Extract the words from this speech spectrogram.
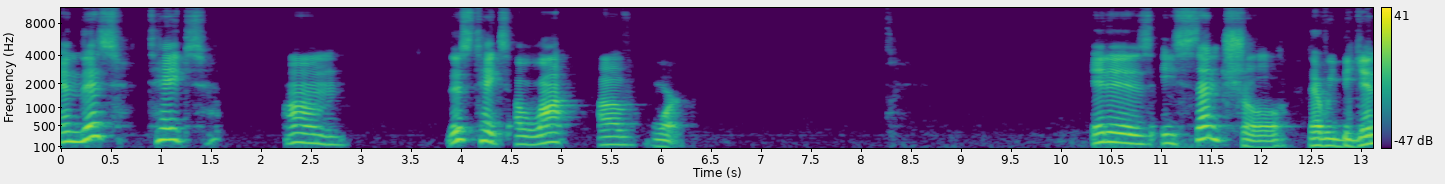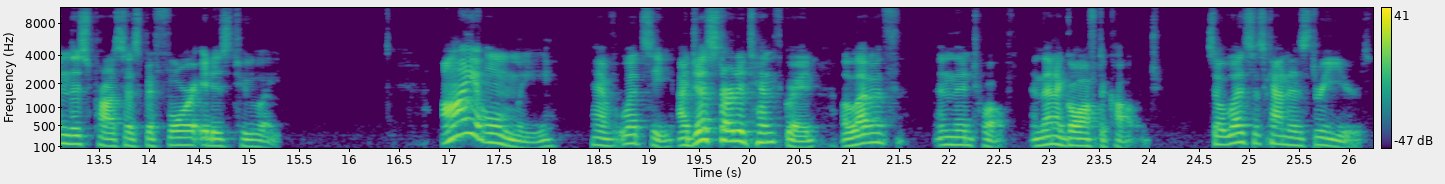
And this takes um this takes a lot of work. It is essential that we begin this process before it is too late. I only have, let's see, I just started 10th grade, 11th, and then 12th, and then I go off to college. So let's just count it as three years.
